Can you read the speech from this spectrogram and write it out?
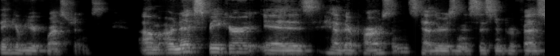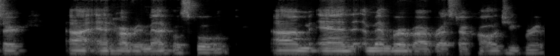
think of your questions. Um, our next speaker is Heather Parsons. Heather is an assistant professor uh, at Harvard Medical School um, and a member of our breast oncology group.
